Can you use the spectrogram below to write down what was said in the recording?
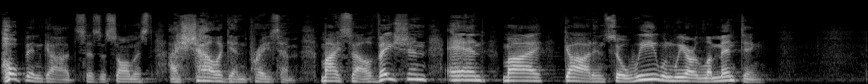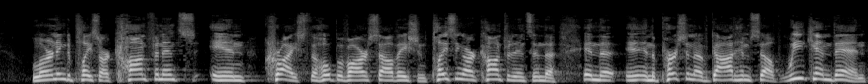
Hope in God, says the psalmist. I shall again praise him, my salvation and my God. And so we, when we are lamenting, learning to place our confidence in Christ, the hope of our salvation, placing our confidence in the, in the, in the person of God himself, we can then,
